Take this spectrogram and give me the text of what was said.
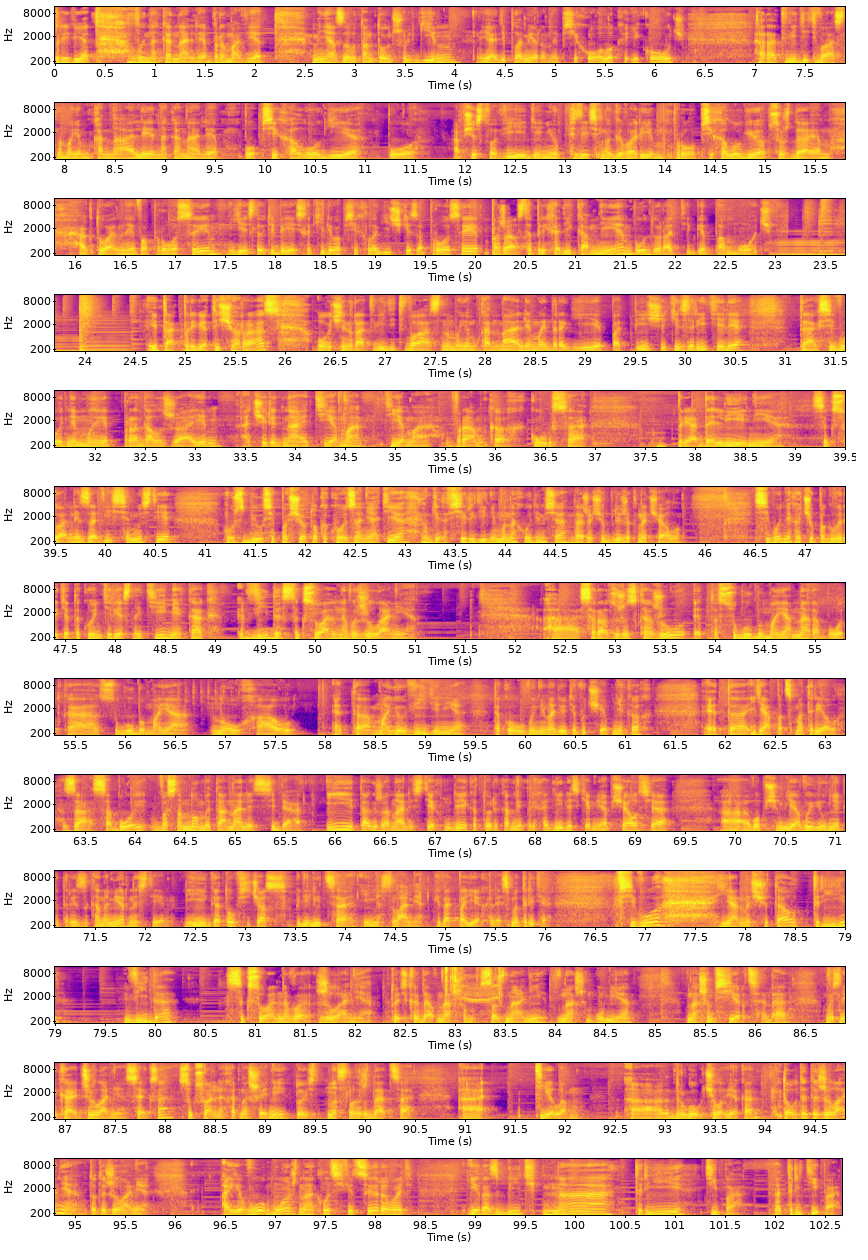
Привет! Вы на канале Бромовед. Меня зовут Антон Шульгин. Я дипломированный психолог и коуч. Рад видеть вас на моем канале, на канале по психологии, по обществоведению. Здесь мы говорим про психологию, обсуждаем актуальные вопросы. Если у тебя есть какие-либо психологические запросы, пожалуйста, приходи ко мне, буду рад тебе помочь. Итак, привет еще раз. Очень рад видеть вас на моем канале, мои дорогие подписчики, зрители. Так, сегодня мы продолжаем. Очередная тема. Тема в рамках курса преодоления сексуальной зависимости. Уж сбился по счету, какое занятие. Ну, где-то в середине мы находимся, даже еще ближе к началу. Сегодня хочу поговорить о такой интересной теме, как виды сексуального желания. А, сразу же скажу, это сугубо моя наработка, сугубо моя ноу-хау, это мое видение, такого вы не найдете в учебниках. Это я подсмотрел за собой, в основном это анализ себя. И также анализ тех людей, которые ко мне приходили, с кем я общался. А, в общем, я вывел некоторые закономерности и готов сейчас поделиться ими с вами. Итак, поехали. Смотрите, всего я насчитал три вида сексуального желания. То есть, когда в нашем сознании, в нашем уме, в нашем сердце да, возникает желание секса, сексуальных отношений, то есть наслаждаться а, телом а, другого человека, то вот это желание, вот это желание, а его можно классифицировать и разбить на три типа. На три типа.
